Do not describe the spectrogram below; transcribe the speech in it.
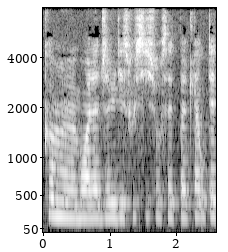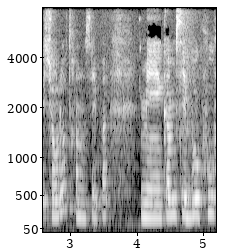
comme euh, bon, elle a déjà eu des soucis sur cette patte-là, ou peut-être sur l'autre, hein, on ne sait pas. Mais comme c'est beaucoup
